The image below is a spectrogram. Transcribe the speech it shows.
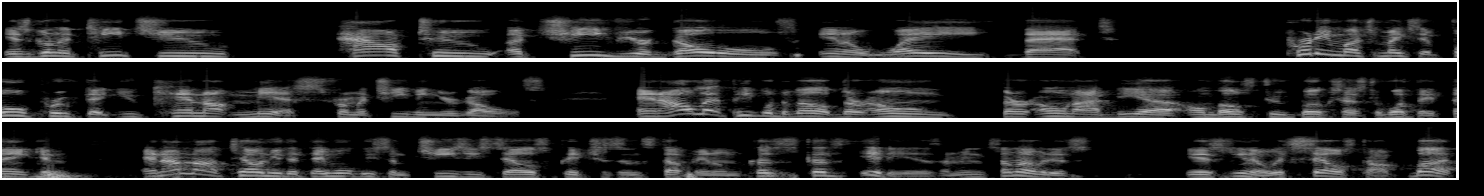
is going to teach you how to achieve your goals in a way that pretty much makes it foolproof that you cannot miss from achieving your goals. And I'll let people develop their own their own idea on those two books as to what they think. And and I'm not telling you that they won't be some cheesy sales pitches and stuff in them because because it is. I mean, some of it is is you know it's sales talk, but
